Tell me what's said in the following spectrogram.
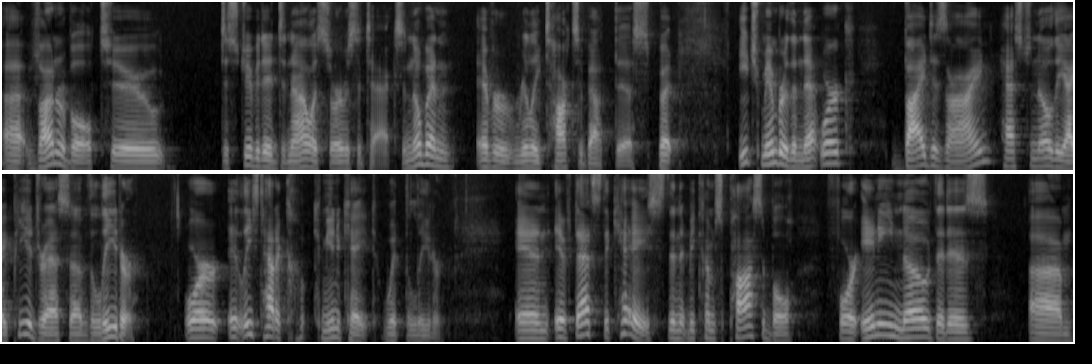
uh, vulnerable to distributed denial of service attacks. And nobody ever really talks about this, but each member of the network, by design, has to know the IP address of the leader, or at least how to co communicate with the leader. And if that's the case, then it becomes possible for any node that is um,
